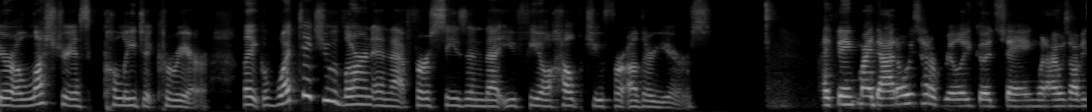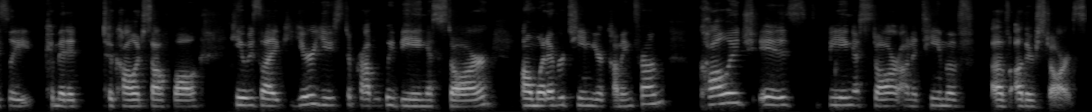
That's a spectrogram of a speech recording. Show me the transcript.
your illustrious collegiate career. Like, what did you learn in that first season that you feel helped you for other years? I think my dad always had a really good saying when I was obviously committed to college softball. He was like, You're used to probably being a star on whatever team you're coming from. College is being a star on a team of, of other stars.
